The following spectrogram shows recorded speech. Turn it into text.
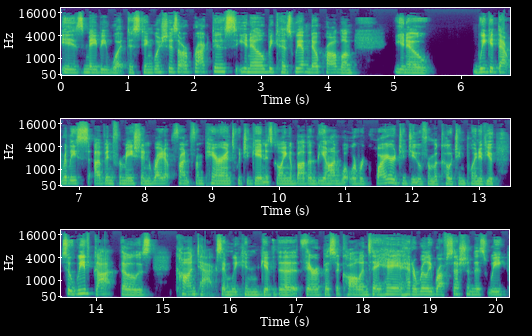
is maybe what distinguishes our practice, you know, because we have no problem, you know, we get that release of information right up front from parents, which again is going above and beyond what we're required to do from a coaching point of view. So we've got those contacts and we can give the therapist a call and say, Hey, I had a really rough session this week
